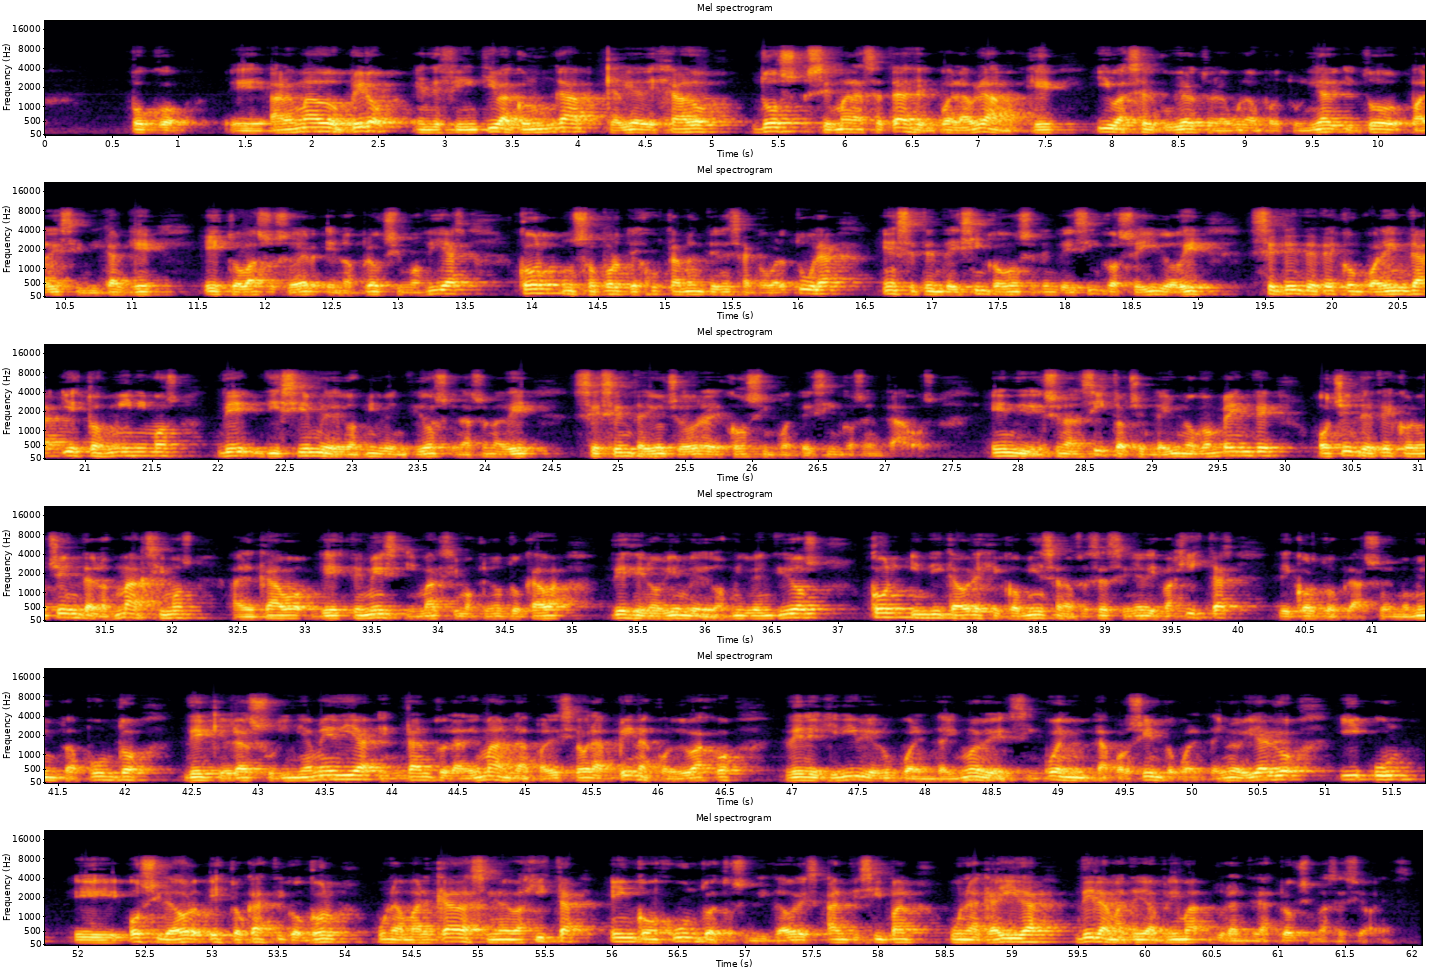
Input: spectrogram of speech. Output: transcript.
poco eh, armado, pero en definitiva con un gap que había dejado dos semanas atrás del cual hablamos, que iba a ser cubierto en alguna oportunidad y todo parece indicar que esto va a suceder en los próximos días con un soporte justamente en esa cobertura en 75,75 seguido de 73,40 y estos mínimos de diciembre de 2022 en la zona de 68 dólares con 55 centavos. En dirección alcista 81,20, 83,80 los máximos al cabo de este mes y máximos que no tocaba desde noviembre de 2022 con indicadores que comienzan a ofrecer señales bajistas de corto plazo. El momento a punto de quebrar su línea media, en tanto la demanda aparece ahora apenas por debajo del equilibrio en un 49, 50%, 49 y algo, y un eh, oscilador estocástico con una marcada señal bajista. En conjunto, estos indicadores anticipan una caída de la materia prima durante las próximas sesiones.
